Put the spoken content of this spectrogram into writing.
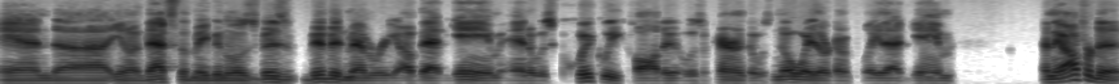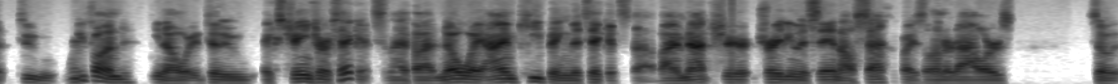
and uh, you know that's the maybe the most vis- vivid memory of that game. And it was quickly called. It was apparent there was no way they're going to play that game, and they offered to to refund, you know, to exchange our tickets. And I thought, no way, I'm keeping the ticket stub. I'm not sure, trading this in. I'll sacrifice hundred dollars. So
